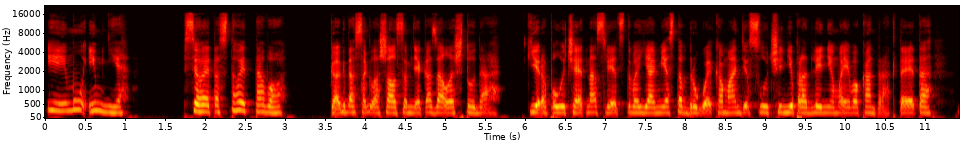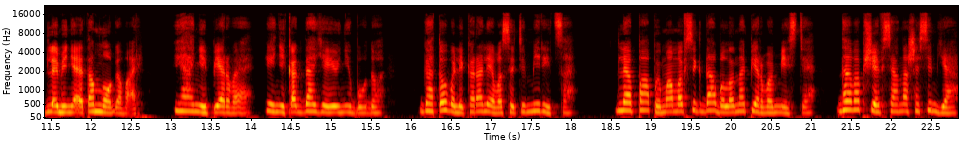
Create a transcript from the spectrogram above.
И ему, и мне. Все это стоит того. Когда соглашался, мне казалось, что да. Кира получает наследство, я место в другой команде в случае непродления моего контракта. Это... Для меня это много, Варь. Я не первая, и никогда ею не буду. Готова ли королева с этим мириться? Для папы мама всегда была на первом месте. Да вообще вся наша семья.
